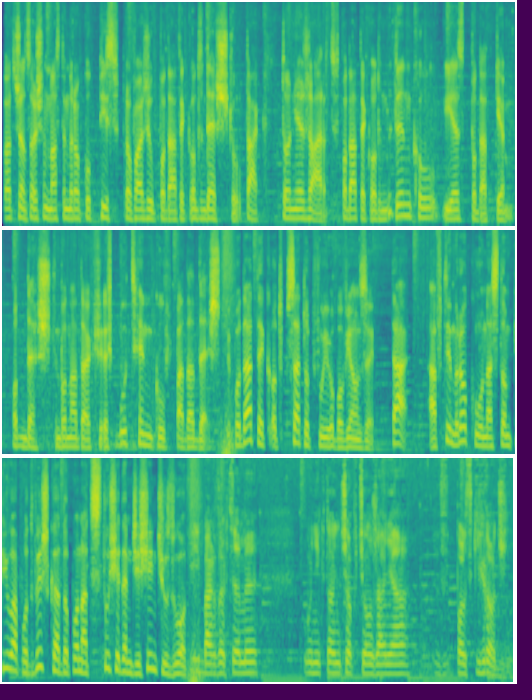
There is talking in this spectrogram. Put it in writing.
W 2018 roku PiS wprowadził podatek od deszczu. Tak, to nie żart. Podatek od budynku jest podatkiem od deszczu, bo na dach budynków pada deszcz. Czy podatek od psa to twój obowiązek? Tak, a w tym roku nastąpiła podwyżka do ponad 170 zł. i bardzo chcemy uniknąć obciążania polskich rodzin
